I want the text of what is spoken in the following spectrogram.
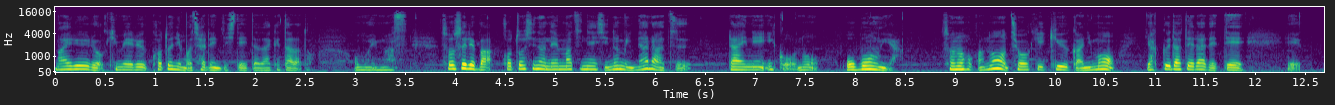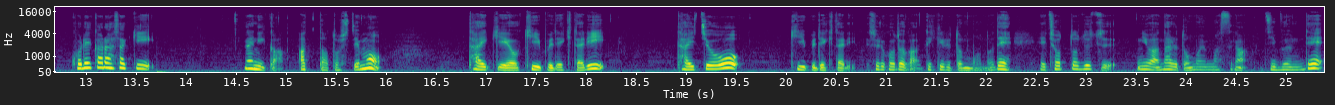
マイルールを決めることにもチャレンジしていただけたらと思いますそうすれば今年の年末年始のみならず来年以降のお盆やその他の長期休暇にも役立てられて、えこれから先何かあったとしても体型をキープできたり体調をキープできたりすることができると思うのでちょっとずつにはなると思いますが自分で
